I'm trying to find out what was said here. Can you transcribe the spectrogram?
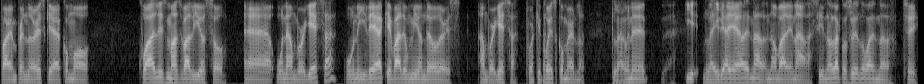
para emprendedores que era como, ¿cuál es más valioso? Eh, ¿Una hamburguesa una idea que vale un millón de dólares? Hamburguesa, porque puedes comerlo. Claro. Una- y- La idea no vale nada. no vale nada. Si no la construyes, no vale nada. Sí.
